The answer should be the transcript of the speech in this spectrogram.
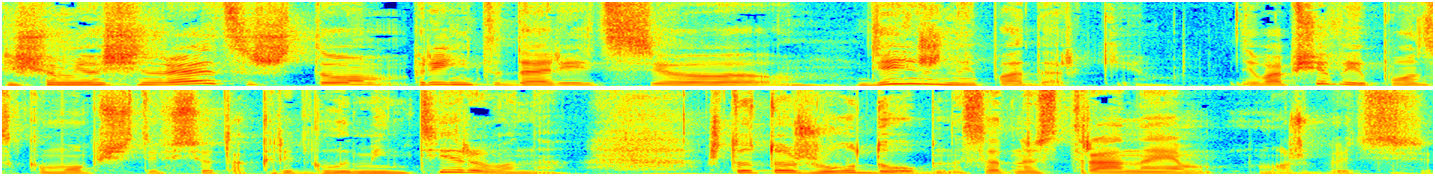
Еще мне очень нравится, что принято дарить э, денежные подарки и вообще в японском обществе все так регламентировано, что тоже удобно. С одной стороны, может быть,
